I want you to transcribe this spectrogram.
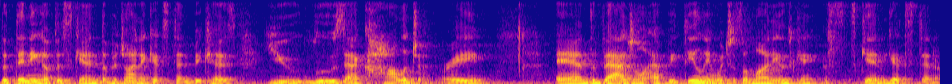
the thinning of the skin, the vagina gets thin because you lose that collagen, right? And the vaginal epithelium, which is the lining of the skin, skin gets thinner.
